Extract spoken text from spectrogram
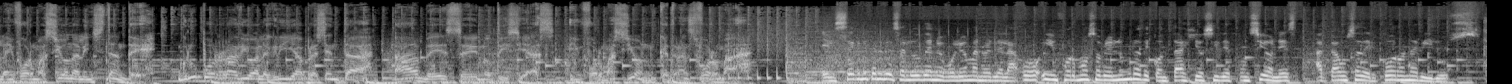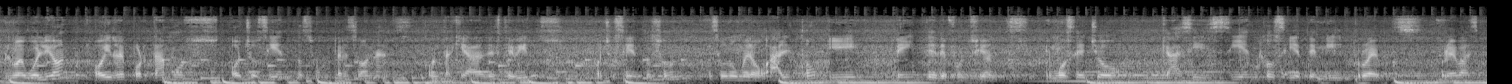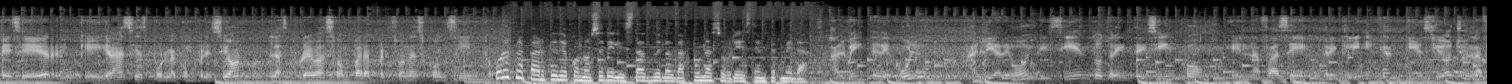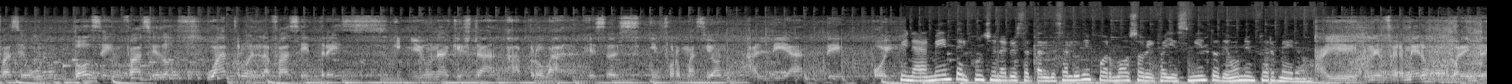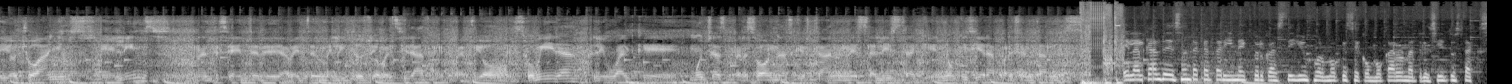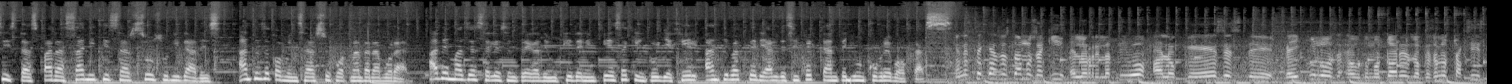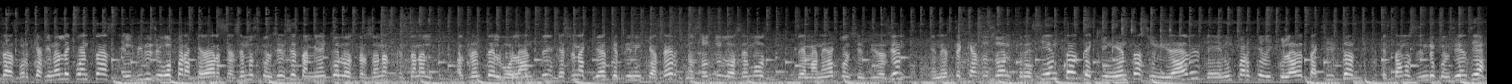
La información al instante. Grupo Radio Alegría presenta ABC Noticias. Información que transforma. El secretario de Salud de Nuevo León, Manuel de la O, informó sobre el número de contagios y defunciones a causa del coronavirus. Nuevo León, hoy reportamos 801 personas contagiadas de este virus. 801 es un número alto y 20 defunciones. Hemos hecho casi 107 mil pruebas, pruebas PCR, que gracias por la comprensión, las pruebas son para personas con síntomas. Por otra parte, de conocer el estado de las vacunas sobre esta enfermedad. Al 20 de julio, al día de hoy, hay 135 en la fase preclínica, 18 en la fase 1, 12 en fase 2, 4 en la fase 3 y una que está aprobada. Esa es información al día de hoy. Finalmente, el funcionario estatal de salud informó sobre el fallecimiento de un enfermero. Hay un enfermero, 48 años, el INS, un antecedente de diabetes mellitus y obesidad que perdió su vida, al igual que muchas personas que están en esta lista que no quisiera presentarles. El alcalde de Santa Catarina, Héctor Castillo, informó que se convocaron a 300 taxistas para sanitizar sus unidades antes de comenzar su jornada laboral, además de hacerles entrega de un kit de limpieza que incluye gel antibacterial, desinfectante y un cubrebocas. En este caso estamos aquí en lo relativo a lo que es este vehículos automotores, lo que son los taxistas, porque a final de cuentas el virus llegó para quedarse. Hacemos conciencia también con las personas que están al, al frente del volante, que es una actividad que tienen que hacer. Nosotros lo hacemos de manera concientización. En este caso son 300 de 500 unidades en un parque vehicular de taxistas. Estamos haciendo conciencia.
